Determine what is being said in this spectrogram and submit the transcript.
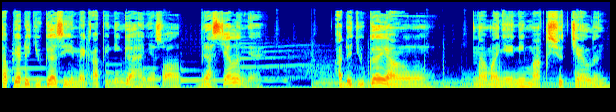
Tapi ada juga sih make up ini nggak hanya soal brush challenge ya. Ada juga yang namanya ini shoot challenge.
